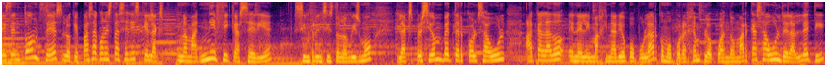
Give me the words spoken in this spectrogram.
Desde entonces lo que pasa con esta serie es que la una magnífica serie, siempre insisto en lo mismo, la expresión Better Call Saul ha calado en el imaginario popular, como por ejemplo cuando marca Saúl del Atleti,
